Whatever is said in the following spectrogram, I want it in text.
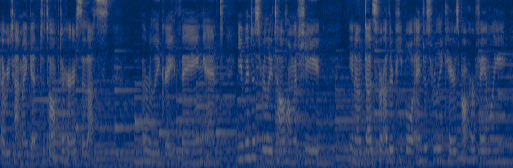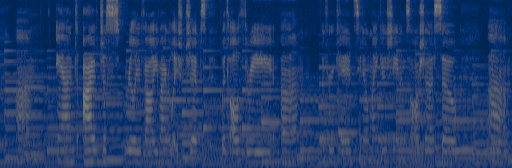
every time I get to talk to her. So that's really great thing and you can just really tell how much she you know does for other people and just really cares about her family. Um, and i've just really valued my relationships with all three um, of her kids you know micah shane and sasha. So um,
